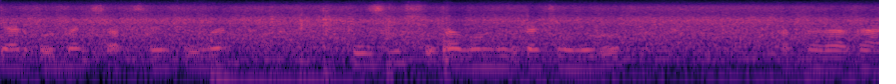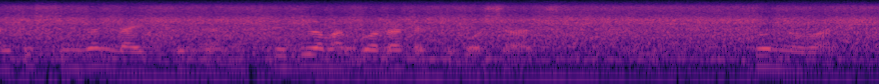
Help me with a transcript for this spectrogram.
শেয়ার করবেন সাবস্ক্রাইব করবেন। ফেসবুক শ্রোতা বন্ধুর কাছে অনুরোধ, আপনারা গানটি শুনবেন লাইক করবেন। যদিও আমার গলাটা একটু বসা আছে। ধন্যবাদ।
